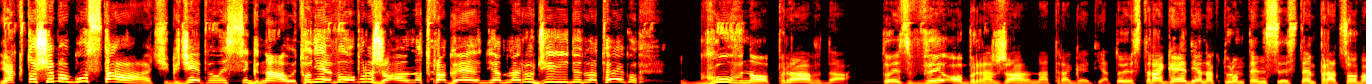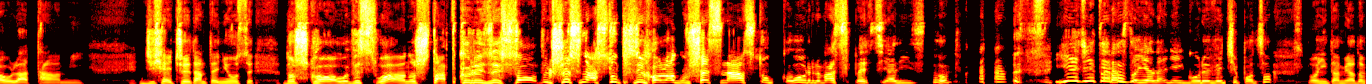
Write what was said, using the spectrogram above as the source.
Jak to się mogło stać? Gdzie były sygnały? To niewyobrażalna tragedia dla rodziny, dla tego. Gówno prawda. To jest wyobrażalna tragedia. To jest tragedia, na którą ten system pracował latami. Dzisiaj czytam te newsy. Do szkoły wysłano sztab kryzysowy, 16 psychologów, 16 kurwa specjalistów. Jedzie teraz do Jeleniej Góry, wiecie po co? Oni tam jadą,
